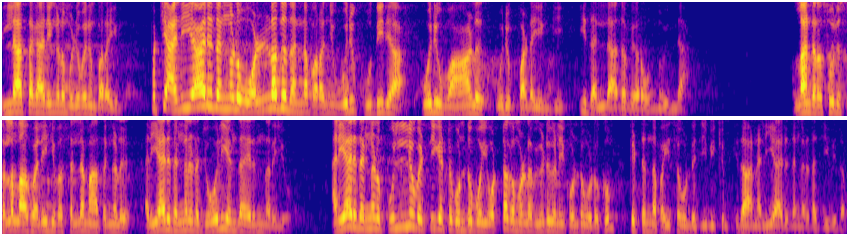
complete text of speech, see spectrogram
ഇല്ലാത്ത കാര്യങ്ങൾ മുഴുവനും പറയും. പക്ഷെ അലിയാര് തങ്ങൾ ഉള്ളത് തന്നെ പറഞ്ഞു ഒരു കുതിര ഒരു വാൾ ഒരു പടയെങ്കി ഇതല്ലാതെ വേറെ ഒന്നുമില്ല. അള്ളാന്റെ റസൂൽ സല്ലാഹു അലഹി വസല്ലമ തങ്ങൾ അലിയാരി തങ്ങളുടെ ജോലി എന്തായിരുന്നു അറിയോ അലിയാരി തങ്ങൾ പുല്ല് വെട്ടികെട്ട് കൊണ്ടുപോയി ഒട്ടകമുള്ള വീടുകളിൽ കൊണ്ടുകൊടുക്കും കിട്ടുന്ന പൈസ കൊണ്ട് ജീവിക്കും. ഇതാണ് അലിയാരി തങ്ങളുടെ ജീവിതം.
